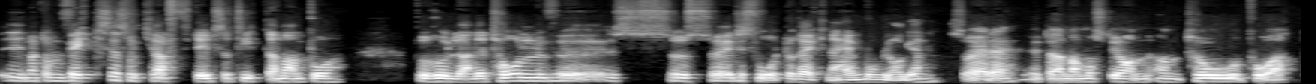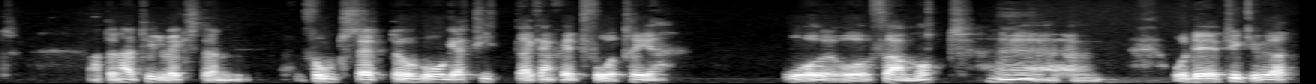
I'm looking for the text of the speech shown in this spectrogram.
i och med att de växer så kraftigt så tittar man på, på rullande 12 så, så är det svårt att räkna hem bolagen. Så är det. Utan man måste ju ha en, en tro på att, att den här tillväxten fortsätter och våga titta kanske två, tre år, år framåt. Mm. Eh, och det tycker vi att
